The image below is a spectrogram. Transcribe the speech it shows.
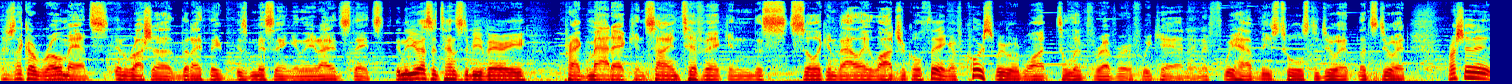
there's like a romance in Russia that I think is missing in the United States. In the US it tends to be very pragmatic and scientific and this Silicon Valley logical thing. Of course, we would want to live forever if we can. And if we have these tools to do it, let's do it. Russia,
